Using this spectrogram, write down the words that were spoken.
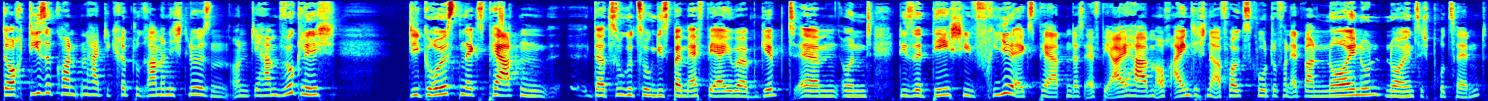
doch diese konnten halt die Kryptogramme nicht lösen. Und die haben wirklich die größten Experten dazugezogen, die es beim FBI überhaupt gibt. Ähm, und diese Dechiffrier-Experten des FBI haben auch eigentlich eine Erfolgsquote von etwa 99 Prozent.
